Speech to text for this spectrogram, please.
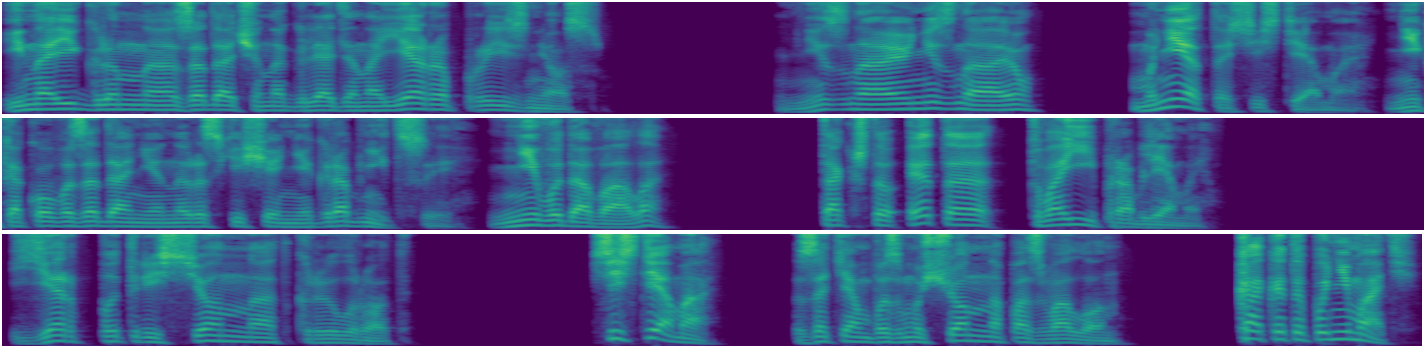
и, наигранно озадаченно глядя на Ера, произнес. «Не знаю, не знаю. Мне-то система никакого задания на расхищение гробницы не выдавала. Так что это твои проблемы». Ер потрясенно открыл рот. «Система!» — затем возмущенно позвал он. «Как это понимать?»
